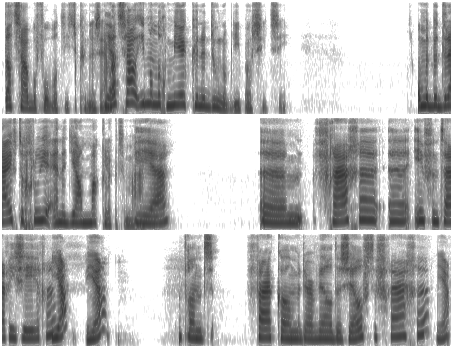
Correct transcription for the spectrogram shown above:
dat zou bijvoorbeeld iets kunnen zijn. Ja. Wat zou iemand nog meer kunnen doen op die positie? Om het bedrijf te groeien en het jou makkelijk te maken. Ja. Ehm, vragen eh, inventariseren. Ja, ja. Want vaak komen er wel dezelfde vragen. Ja.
